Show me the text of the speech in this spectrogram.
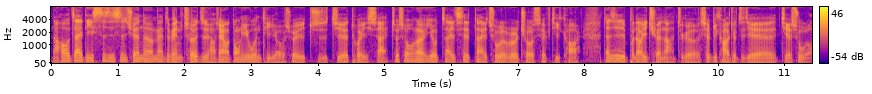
然后在第四十四圈呢，Mazepin 的车子好像有动力问题哦，所以直接退赛。这时候呢，又再次带出了 Virtual Safety Car，但是不到一圈啦，这个 Safety Car 就直接结束了。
